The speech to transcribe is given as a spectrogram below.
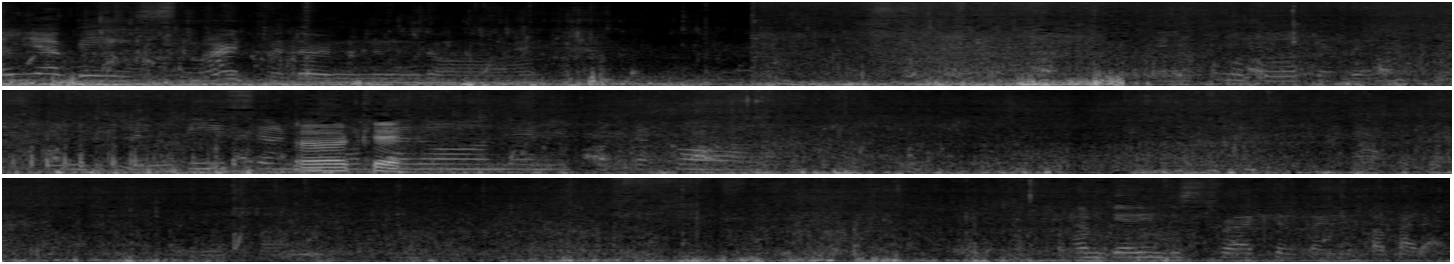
Amalia being smart with her noodle. El piso, no Okay. I'm getting distracted by the paparazzi.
